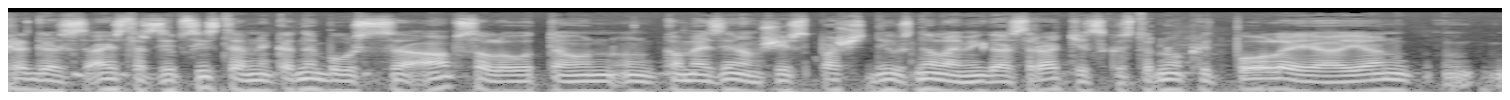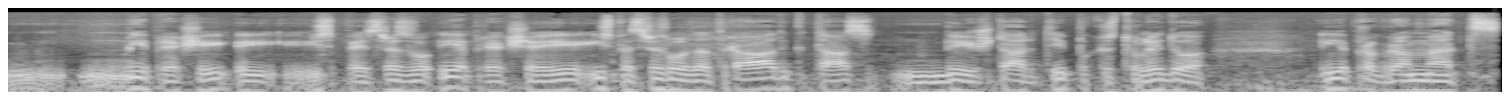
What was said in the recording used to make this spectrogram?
pretgaisa aizsardzības sistēma nekad nebūs absolūta. Un, un, kā mēs zinām, šīs pašas divas nelaimīgās raķetes, kas tur nokrita Polijā, ja, nu, iepriekšēji izpētes rezultāti, rezultāti rāda, ka tās bijušas tāda tipa, kas tur lido ieprogrammētas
